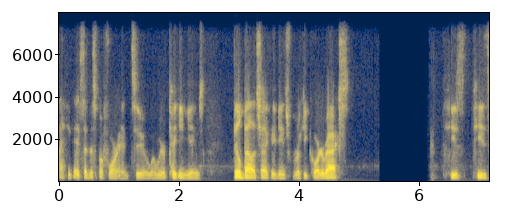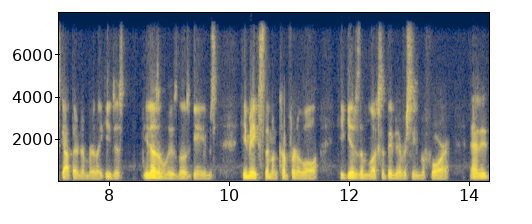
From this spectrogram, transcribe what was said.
I think I said this beforehand too when we were picking games. Bill Belichick against rookie quarterbacks. He's he's got their number. Like he just he doesn't lose those games. He makes them uncomfortable. He gives them looks that they've never seen before, and it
